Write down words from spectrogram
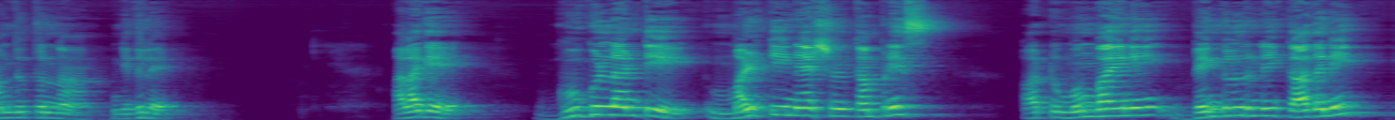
అందుతున్న నిధులే. అలాగే గూగుల్ లాంటి మల్టీనేషనల్ కంపెనీస్ అటు ముంబైని బెంగళూరుని కాదని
